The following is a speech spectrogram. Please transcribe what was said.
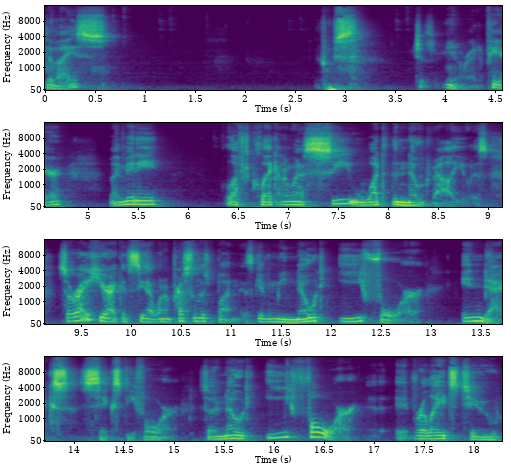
device. Oops which is you know right up here, my MIDI, left click, and I'm going to see what the note value is. So right here, I can see that when I'm pressing this button, it's giving me note E4, index 64. So note E4, it relates to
